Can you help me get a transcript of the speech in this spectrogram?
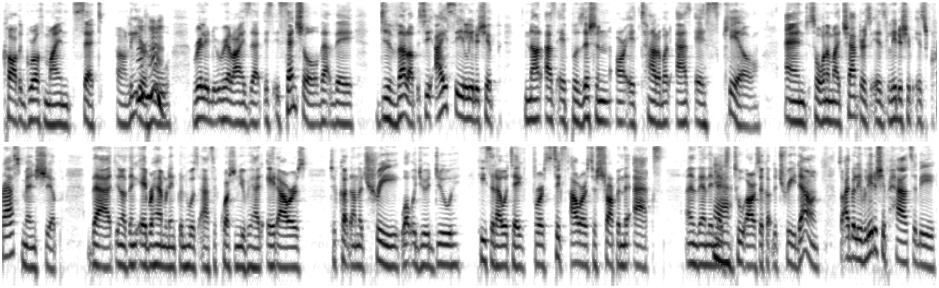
call the growth mindset uh, leader mm-hmm. who really realize that it's essential that they develop. See i see leadership not as a position or a title but as a skill and so one of my chapters is leadership is craftsmanship that, you know, I think Abraham Lincoln, who was asked a question, if you had eight hours to cut down a tree, what would you do? He said, I would take first six hours to sharpen the axe and then the yeah. next two hours to cut the tree down. So I believe leadership has to be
